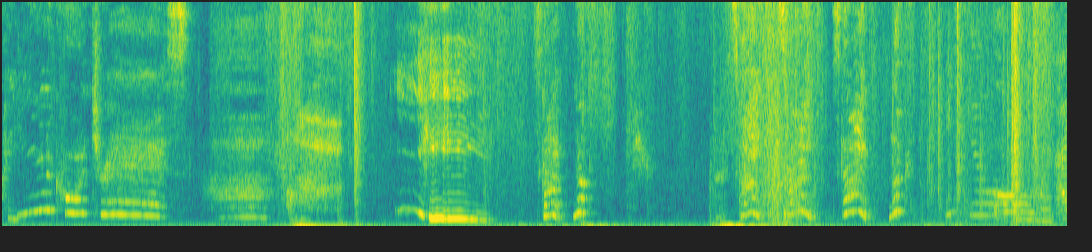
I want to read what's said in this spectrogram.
A unicorn dress. Eee. Sky, look. Sky, Sky, Sky, look. Oh my gosh.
